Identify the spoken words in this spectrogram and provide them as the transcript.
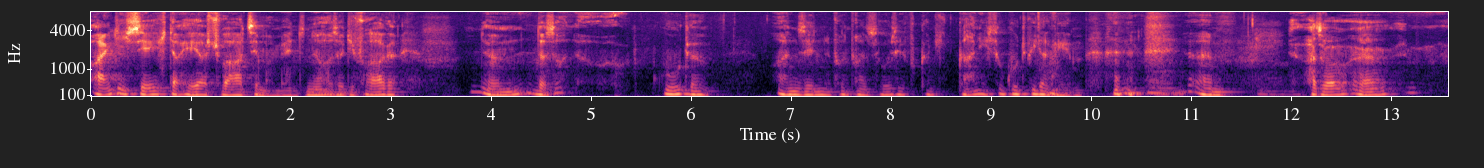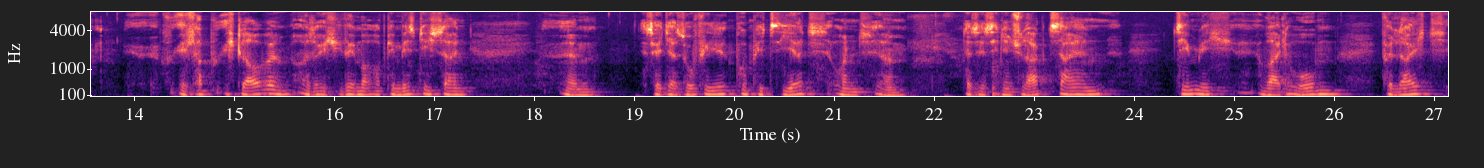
eigentlich sehe ich da eher schwarz im Moment. Ne? Also die Frage, ähm, das gute Ansinnen von Franz Josef kann ich gar nicht so gut wiedergeben. ähm, also äh, ich, hab, ich glaube, also ich will mal optimistisch sein. Ähm, es wird ja so viel publiziert und ähm, das ist in den Schlagzeilen ziemlich weit oben. Vielleicht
